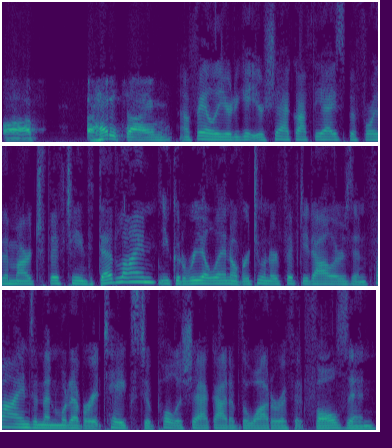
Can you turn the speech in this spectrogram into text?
off ahead of time. A failure to get your shack off the ice before the March 15th deadline, you could reel in over $250 in fines and then whatever it takes to pull a shack out of the water if it falls in.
